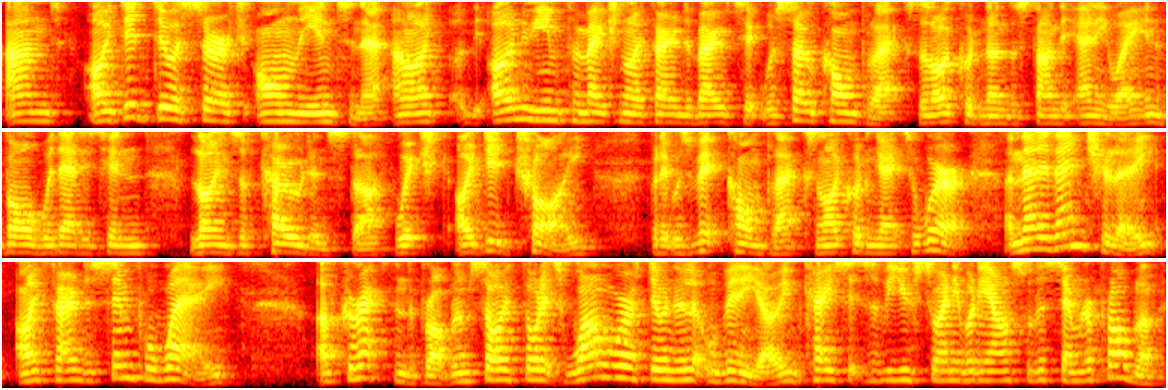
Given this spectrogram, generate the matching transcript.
And I did do a search on the internet, and I, the only information I found about it was so complex that I couldn't understand it anyway, involved with editing lines of code and stuff, which I did try, but it was a bit complex and I couldn't get it to work. And then eventually I found a simple way of correcting the problem so I thought it's well worth doing a little video in case it's of use to anybody else with a similar problem.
